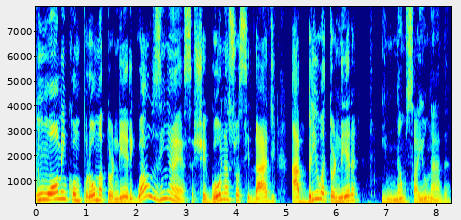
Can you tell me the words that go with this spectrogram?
Um homem comprou uma torneira igualzinha a essa, chegou na sua cidade, abriu a torneira e não saiu nada.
